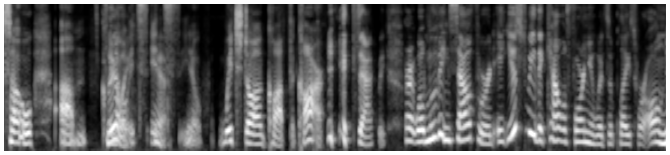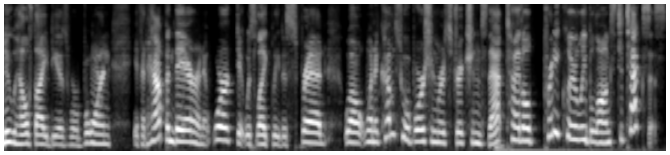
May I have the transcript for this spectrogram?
So, um, clearly, you know, it's, it's, yeah. you know, which dog caught the car? exactly. All right. Well, moving southward, it used to be that California was a place where all new health ideas were born. If it happened there and it worked, it was likely to spread. Well, when it comes to abortion restrictions, that title pretty clearly belongs to Texas.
